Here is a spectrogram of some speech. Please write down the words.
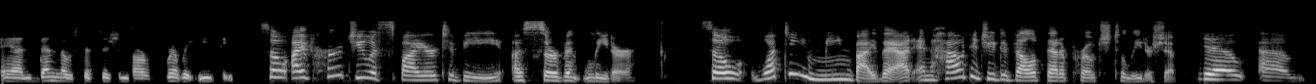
and then those decisions are really easy. So I've heard you aspire to be a servant leader. So, what do you mean by that, and how did you develop that approach to leadership? You know, um,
